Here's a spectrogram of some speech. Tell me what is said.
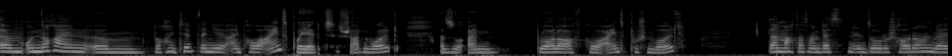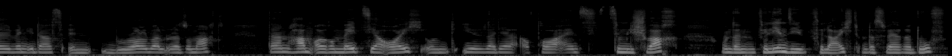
Ähm, und noch ein, ähm, noch ein Tipp, wenn ihr ein Power 1 Projekt starten wollt, also ein Brawler auf Power 1 pushen wollt, dann macht das am besten in Solo Showdown, weil wenn ihr das in Brawl Ball oder so macht, dann haben eure Mates ja euch und ihr seid ja auf Power 1 ziemlich schwach und dann verlieren sie vielleicht und das wäre doof.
